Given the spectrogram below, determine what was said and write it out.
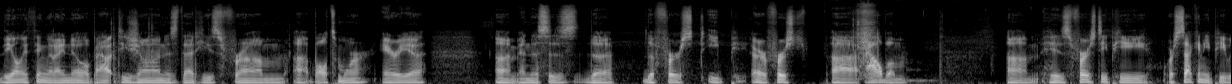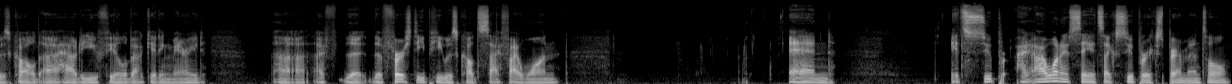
the only thing that I know about Dijon is that he's from uh, Baltimore area um, and this is the the first EP or first uh, album. Um, his first EP or second EP was called uh, How Do You Feel About Getting Married? Uh, I the the first EP was called Sci-Fi One. And it's super I, I want to say it's like super experimental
